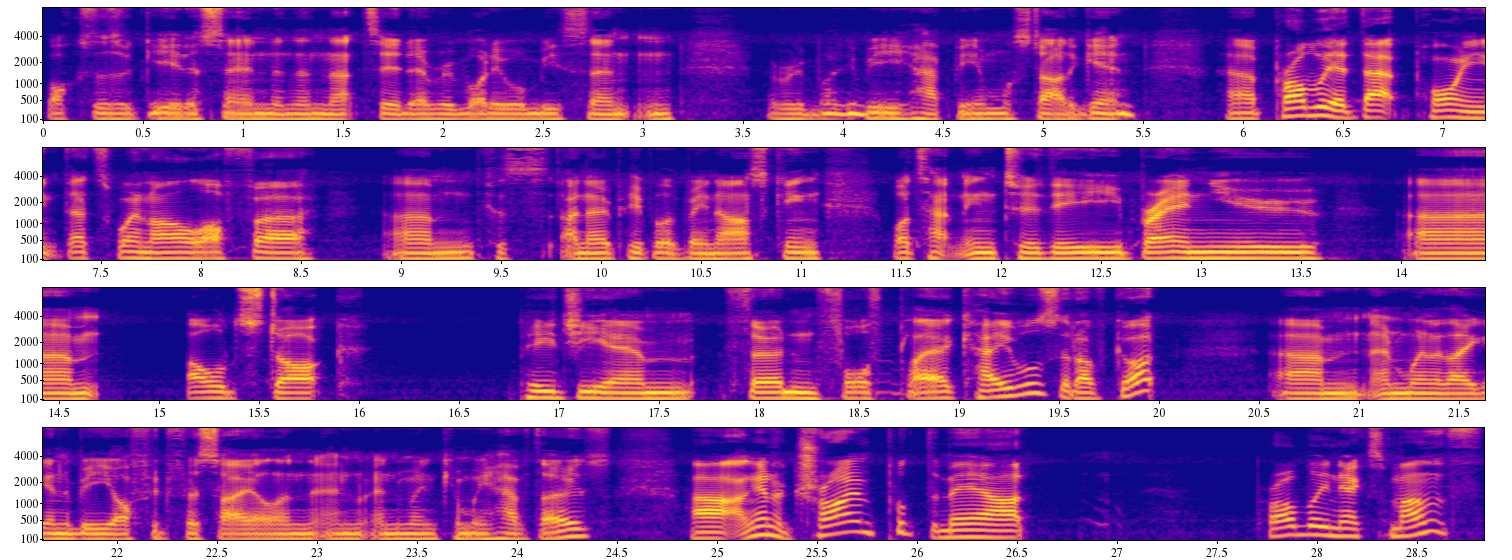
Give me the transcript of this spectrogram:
boxes of gear to send, and then that's it. Everybody will be sent, and everybody be happy and we'll start again. Uh, probably at that point, that's when I'll offer, because um, I know people have been asking what's happening to the brand new um, old stock PGM third and fourth player cables that I've got. Um, and when are they going to be offered for sale and, and, and when can we have those? Uh, I'm going to try and put them out probably next month.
